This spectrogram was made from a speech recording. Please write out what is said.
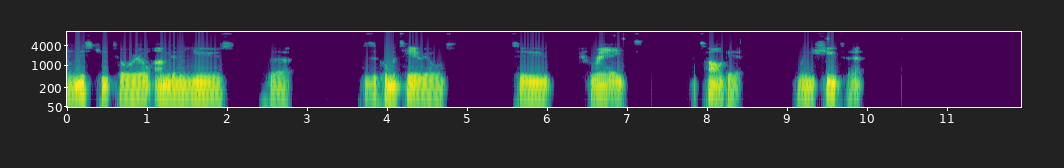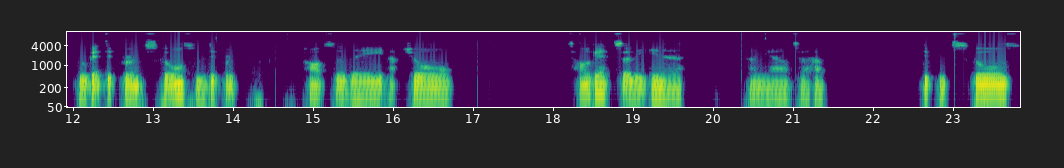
in this tutorial I'm going to use the physical materials to create a target. When you shoot it, you'll get different scores for the different parts of the actual target, so the inner and the outer have different scores.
